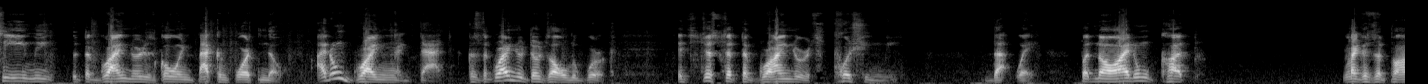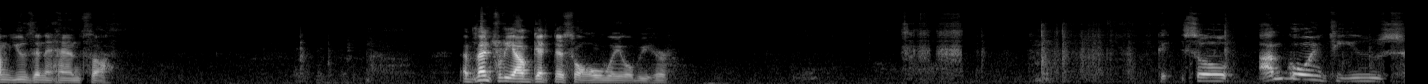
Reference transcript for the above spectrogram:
seeing me with the is going back and forth. No, I don't grind like that because the grinder does all the work. It's just that the grinder is pushing me that way. But no, I don't cut like as if I'm using a handsaw. Eventually I'll get this all the way over here. Okay, so I'm going to use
